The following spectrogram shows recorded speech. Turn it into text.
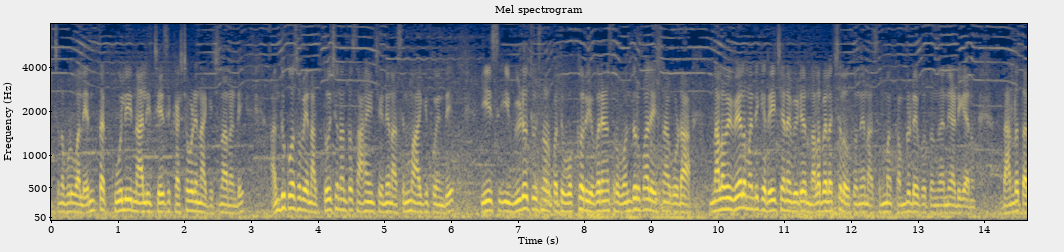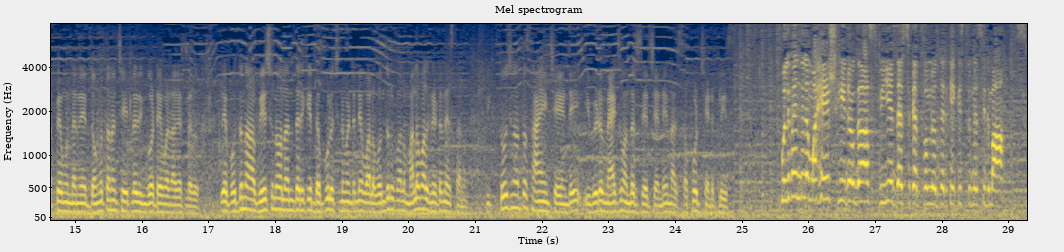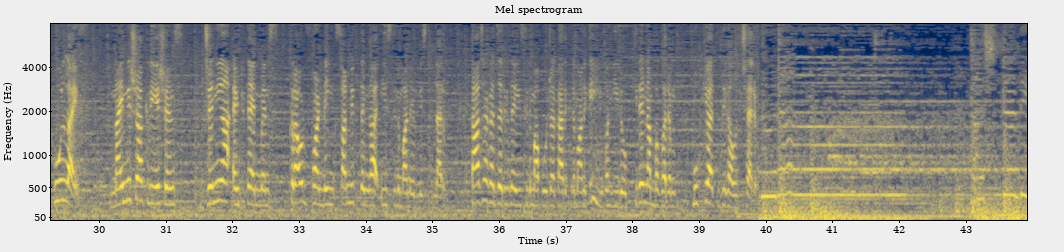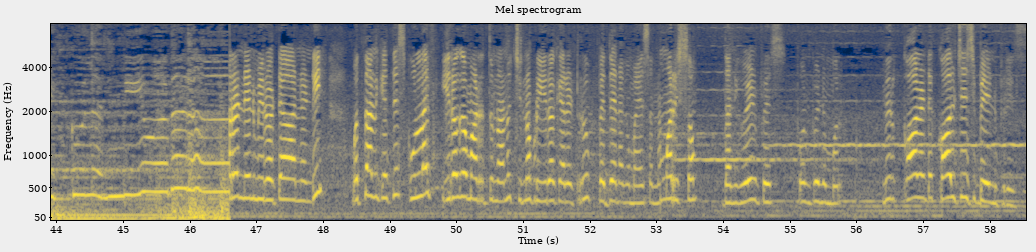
ఇచ్చినప్పుడు వాళ్ళు ఎంత కూలీ నాలి చేసి కష్టపడి నాకు ఇచ్చినారండి. అందుకోసమే నాకు తోచినంత సహాయం చేయండి నా సినిమా ఆగిపోయింది. ఈ ఈ వీడియో చూసిన ప్రతి ఒక్కరు ఎవరైనా సరే వంద రూపాయలు వేసినా కూడా నలభై వేల మందికి రీచ్ అయిన వీడియో నలభై లక్షలు అవుతుంది నా సినిమా కంప్లీట్ అయిపోతుందని అడిగాను. దాంట్లో తప్పేముందని దొంగతనం చేయట్లేదు ఇంకోటి ఏమని అడగట్లేదు. రేపు పొద్దున ఆ వేసిన వాళ్ళందరికీ డబ్బులు వచ్చిన వెంటనే వాళ్ళ వంద రూపాయలు మళ్ళీ వాళ్ళకి రిటర్న్ ఇస్తాను. మీకు తోచినంత సహాయం చేయండి ఈ వీడియో మ్యాక్సిమం అందరూ షేర్ చేయండి నాకు సపోర్ట్ చేయండి ప్లీజ్. పులివెందుల మహేష్ హీరోగా స్వీయ దర్శకత్వంలో తెరకెక్కిస్తున్న cinema school life. Naimisha creations Xenia entertainments crowd funding సంయుక్తంగా ఈ సినిమా నిర్మిస్తున్నారు. తాజాగా జరిగిన ఈ సినిమా పూజ కార్యక్రమానికి యువ హీరో కిరణ్ అంబవరం ముఖ్య అతిథిగా వచ్చారు. నేను మీరు అనండి మొత్తానికి అయితే స్కూల్ లైఫ్ హీరోగా మారుతున్నాను. చిన్నప్పుడు హీరో క్యారెక్టర్ పెద్ద మహేష్ అన్న. మరిస్తాం దానికి వేయండి ఫ్రెండ్స్. PhonePe number. మీరు కాల్ అంటే కాల్ చేసి వేయండి ఫ్రెండ్స్.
